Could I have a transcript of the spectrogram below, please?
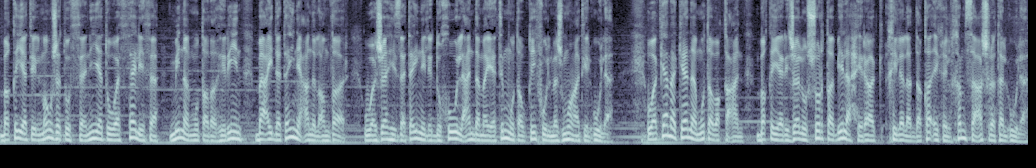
بقيت الموجة الثانية والثالثة من المتظاهرين بعيدتين عن الأنظار وجاهزتين للدخول عندما يتم توقيف المجموعة الأولى. وكما كان متوقعا بقي رجال الشرطة بلا حراك خلال الدقائق الخمس عشرة الأولى.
